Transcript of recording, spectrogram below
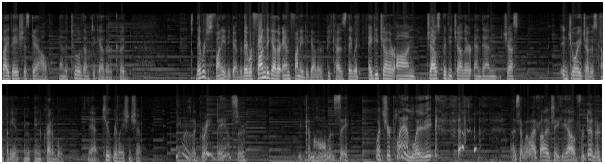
vivacious gal, and the two of them together could. They were just funny together. They were fun together and funny together because they would egg each other on, joust with each other, and then just enjoy each other's company. In, incredible, yeah, cute relationship. He was a great dancer. He'd come home and say, What's your plan, lady? I said, Well, I thought I'd take you out for dinner.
